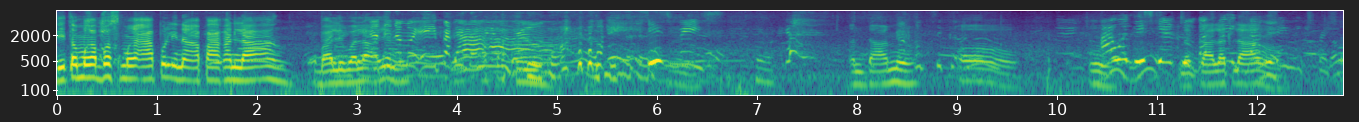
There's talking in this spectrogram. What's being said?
Dito mga boss, mga apple inaapakan lang. Baliwala ayun. naman ipakita mo yung His face. Ang dami. oh. Oh. I would be scared too. Nagkalat lang. oh. Same expression.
